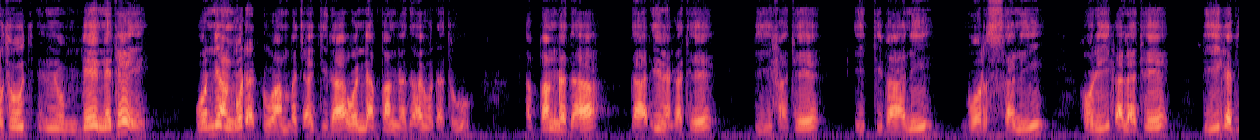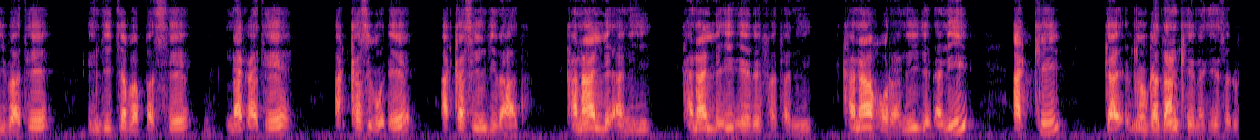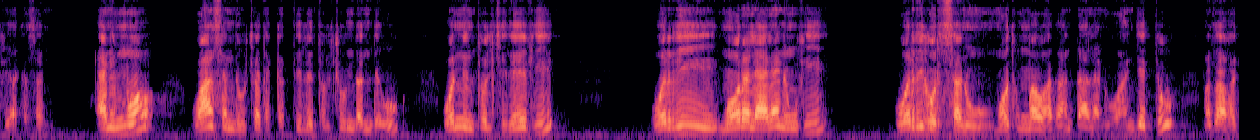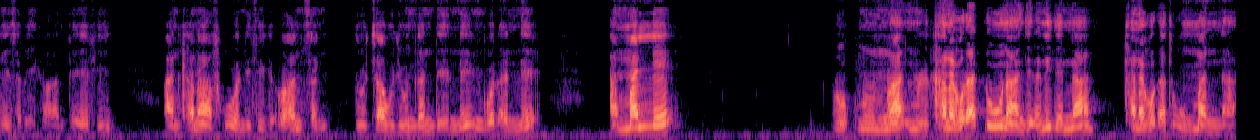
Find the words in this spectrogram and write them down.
Utuu hin beekne ta'e wanni an godhadhu waan bacaa jira wanni abbaan gadaa godhatu abbaan gadaa daadhii naqatee biifatee itti baanii gorsanii horii qalatee dhiiga dibatee injicha babbassee naqatee akkas godhee akkasiin jiraata. Kanaan le'anii, kanaan le'ii dheereffatanii, kanaa horanii jedhanii akki gadaan keenya keessa dhufe akkasani. Ani immoo waan sanduuchaa takkatti illee tolchuu hin danda'u. Wanni hin tolchinee fi warri moora laalanuu fi warri gorsanuu mootummaa waaqaan dhaalanuu waan jettu maxaafa keessa beeka waan ta'eef an kanaafuu wanni waan san duuchaa hojii hin dandeenye hin godhanne ammallee kana godhadhuu naan jedhanii jennaan kana godhatu uummanna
